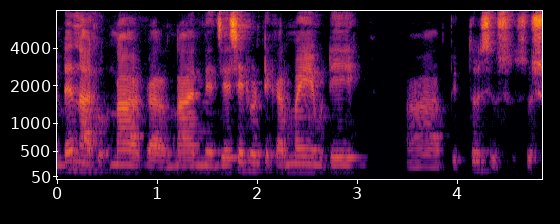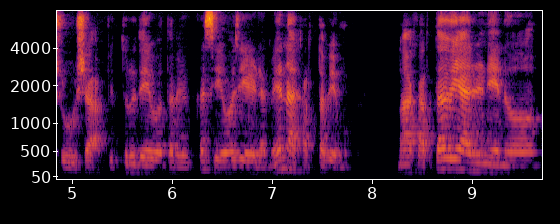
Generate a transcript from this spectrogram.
అంటే నాకు నా నా నేను చేసేటువంటి కర్మ ఏమిటి? ఆ పితృ శుశ్రూష పితృదేవతల యొక్క సేవ చేయడమే నా కర్తవ్యము. నా కర్తవ్యాన్ని నేను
